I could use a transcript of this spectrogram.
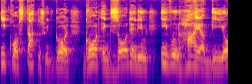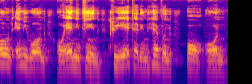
equal status with God, God exalted him even higher beyond anyone or anything created in heaven or on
